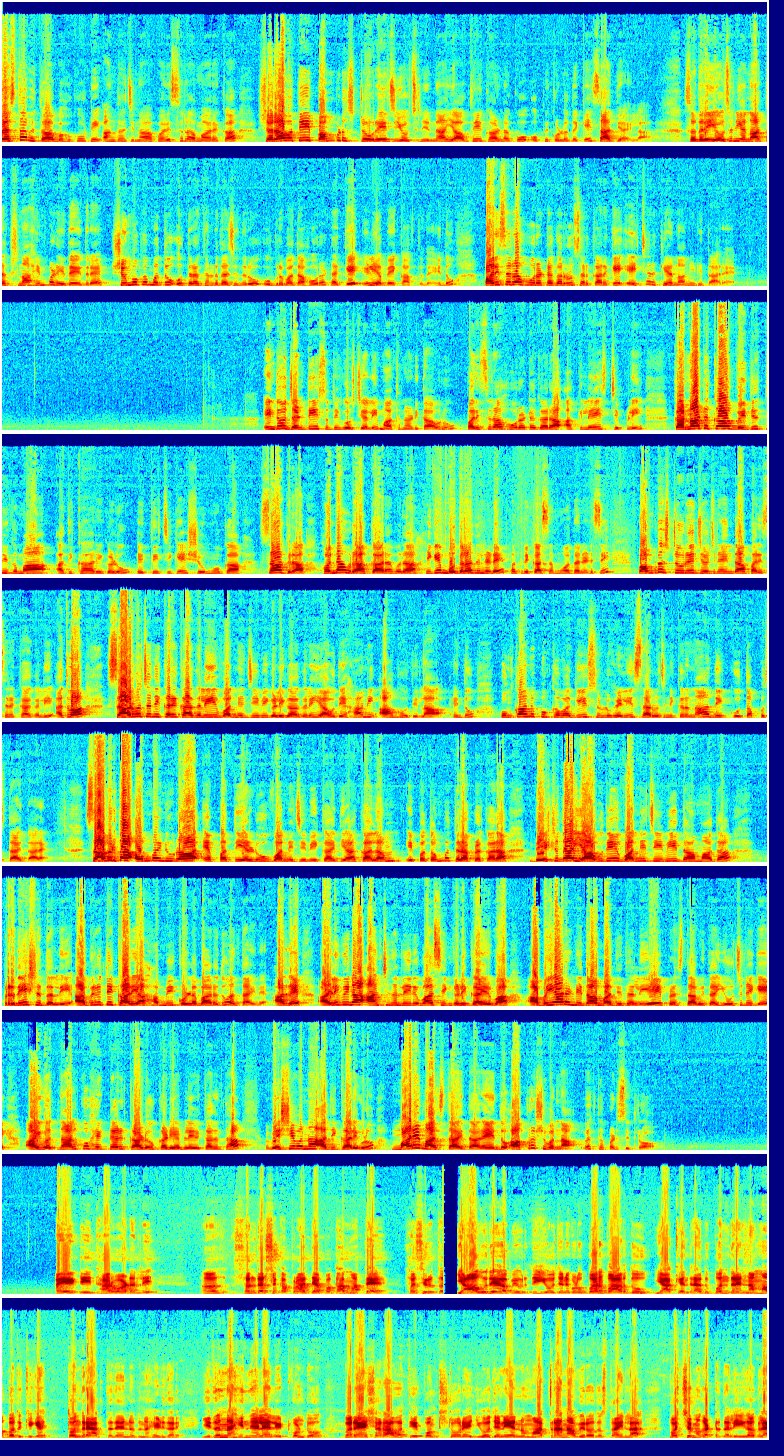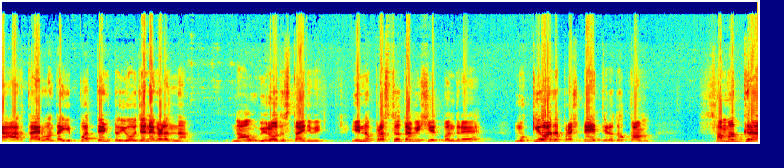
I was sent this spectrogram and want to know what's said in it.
ಪ್ರಸ್ತಾವಿತ ಬಹುಕೋಟಿ ಅಂದಾಜಿನ ಪರಿಸರ ಮಾರಕ ಶರಾವತಿ ಪಂಪ್ಡ್ ಸ್ಟೋರೇಜ್ ಯೋಜನೆಯನ್ನ ಯಾವುದೇ ಕಾರಣಕ್ಕೂ ಒಪ್ಪಿಕೊಳ್ಳೋದಕ್ಕೆ ಸಾಧ್ಯ ಇಲ್ಲ. ಸದರಿ ಯೋಜನೆಯನ್ನ ತಕ್ಷಣ ಹಿಂಪಡೆಯದೇ ಇದ್ರೆ ಶಿವಮೊಗ್ಗ ಮತ್ತು ಉತ್ತರ ಕನ್ನಡದ ಜನರು ಉಗ್ರವಾದ ಹೋರಾಟಕ್ಕೆ ಇಳಿಯಬೇಕಾಗ್ತದೆ ಎಂದು ಪರಿಸರ ಹೋರಾಟಗಾರರು ಸರ್ಕಾರಕ್ಕೆ ಎಚ್ಚರಿಕೆಯನ್ನ ನೀಡಿದ್ದಾರೆ. ಇಂದು ಜಂಟಿ ಸುದ್ದಿಗೋಷ್ಠಿಯಲ್ಲಿ ಮಾತನಾಡಿದ ಅವರು, ಪರಿಸರ ಹೋರಾಟಗಾರ ಅಖಿಲೇಶ್ ಚಿಪ್ಳಿ ಕರ್ನಾಟಕ ವಿದ್ಯುತ್ ನಿಗಮ ಅಧಿಕಾರಿಗಳು ಇತ್ತೀಚೆಗೆ ಶಿವಮೊಗ್ಗ ಸಾಗರ, ಹೊನ್ನಾವರ, ಕಾರವಾರ, ಹೀಗೆ ಮೊದಲಾದೆಲ್ಲೆಡೆ ಪತ್ರಿಕಾ ಸಂವಾದ ನಡೆಸಿ ಪಂಪ್ಡ್ ಸ್ಟೋರೇಜ್ ಯೋಜನೆಯಿಂದ ಪರಿಸರಕ್ಕಾಗಲಿ ಅಥವಾ ಸಾರ್ವಜನಿಕರಿಗಾಗಲಿ, ವನ್ಯಜೀವಿಗಳಿಗಾಗಲಿ ಯಾವುದೇ ಹಾನಿ ಆಗುವುದಿಲ್ಲ ಎಂದು ಪುಂಕಾನುಪುಂಕವಾಗಿ ಸುಳ್ಳು ಹೇಳಿ ಸಾರ್ವಜನಿಕರನ್ನ ದಿಕ್ಕು ತಪ್ಪಿಸ್ತಾ ಇದ್ದಾರೆ. ಸಾವಿರದ ಒಂಬೈನೂರ ಎಪ್ಪತ್ತೆರಡು ವನ್ಯಜೀವಿ ಕಾಯ್ದೆಯ ಕಲಂ ಇಪ್ಪತ್ತೊಂಬತ್ತರ ಪ್ರಕಾರ ದೇಶದ ಯಾವುದೇ ವನ್ಯಜೀವಿ ಧಾಮದ ಪ್ರದೇಶದಲ್ಲಿ ಅಭಿವೃದ್ಧಿ ಕಾರ್ಯ ಹಮ್ಮಿಕೊಳ್ಳಬಾರದು ಅಂತ ಇದೆ. ಆದರೆ ಅಳಿವಿನ ಅಂಚಿನಲ್ಲಿರುವ ಸಿಂಗಳಿಕ ಇರುವ ಅಭಯಾರಣ್ಯದ ಮಧ್ಯದಲ್ಲಿಯೇ ಪ್ರಸ್ತಾವಿತ ಯೋಜನೆಗೆ ಐವತ್ನಾಲ್ಕು ಹೆಕ್ಟೇರ್ ಕಾಡು ಕಡಿಯಬೇಕಾದಂತಹ ವಿಷಯವನ್ನ ಅಧಿಕಾರಿಗಳು ಮರೆಮಾಚ್ತಾ ಇದ್ದಾರೆ ಎಂದು ಆಕ್ರೋಶವನ್ನ ವ್ಯಕ್ತಪಡಿಸಿದ್ರು. ಐಐಟಿ ಧಾರವಾಡಲ್ಲಿ ಸಂದರ್ಶಕ ಪ್ರಾಧ್ಯಾಪಕ ಮತ್ತೆ ಹಸಿರು ಯಾವುದೇ ಅಭಿವೃದ್ಧಿ ಯೋಜನೆಗಳು ಬರಬಾರದು. ಯಾಕೆಂದ್ರೆ ಅದು ಬಂದ್ರೆ ನಮ್ಮ ಬದುಕಿಗೆ ತೊಂದರೆ ಆಗ್ತದೆ ಅನ್ನೋದನ್ನ ಹೇಳಿದ್ದಾರೆ. ಇದನ್ನು ಹಿನ್ನೆಲೆಯಲ್ಲಿ ಇಟ್ಕೊಂಡು ಬರೇ ಶರಾವತಿ ಪಂಪ್ ಸ್ಟೋರೇಜ್ ಯೋಜನೆಯನ್ನು ಮಾತ್ರ ನಾವು ವಿರೋಧಿಸ್ತಾ ಇಲ್ಲ. ಪಶ್ಚಿಮ ಘಟ್ಟದಲ್ಲಿ ಈಗಾಗಲೇ ಆಗ್ತಾ ಇರುವಂಥ ಇಪ್ಪತ್ತೆಂಟು ಯೋಜನೆಗಳನ್ನು ನಾವು ವಿರೋಧಿಸ್ತಾ ಇದ್ದೀವಿ ಇನ್ನು ಪ್ರಸ್ತುತ ವಿಷಯಕ್ಕೆ ಬಂದ್ರೆ ಮುಖ್ಯವಾದ ಪ್ರಶ್ನೆ ಎತ್ತಿರೋದು ಕಾಮ್ ಸಮಗ್ರ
